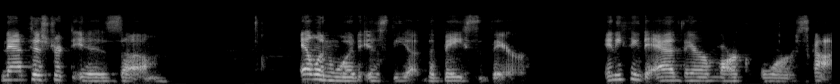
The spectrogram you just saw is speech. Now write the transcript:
And that district is, um, Ellinwood is the, uh, the base there. Anything to add there, Mark or Scott?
